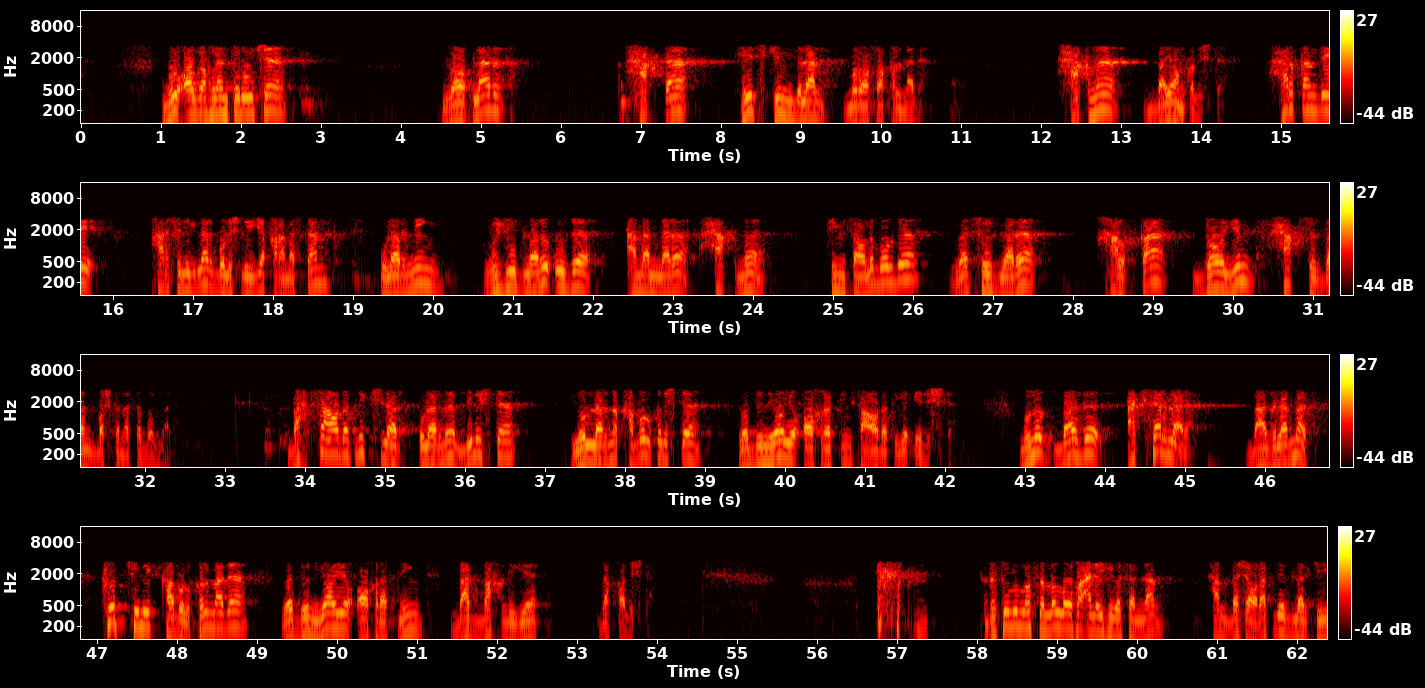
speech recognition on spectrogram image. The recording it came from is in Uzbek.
Bu ogohlantiruvchi zotlar haqda hech kim bilan murosa qilmadi. Haqni bayon qilishdi. Har qanday qarshiliklar bo'lishligiga qaramasdan ularning vujudlari o'zi amallari haqni timsoli bo'ldi va so'zlari xalqqa doim haq so'zdan boshqa narsa bo'lmadi. Baxt saodatli kishilar ularni bilishdi yo'llarini qabul qilishdi va dunyoyu oxiratning saodatiga erishdi. Buni ba'zi aksarlar ba'zilar emas ko'pchilik qabul qilmadi va dunyoyu oxiratning badbaxtligida qolishdi rasululloh sollallohu alayhi vasallam ham bashorat berdilarki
